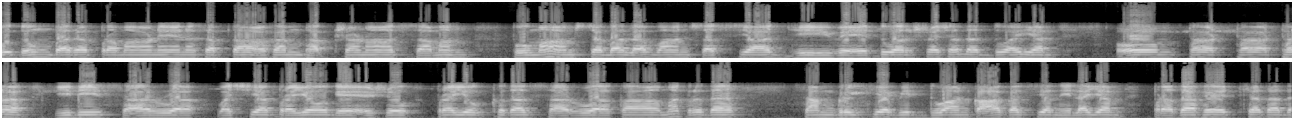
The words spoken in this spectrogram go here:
उदुम्बरप्रमाणेन सप्ताहं भक्षणात् समं पुमांश्च बलवान् सस्याज्जीवेद्वर्षशतद्वयम् ॐ ठठ इति सर्ववश्यप्रयोगेषु प्रयुक्तः सर्वकामकृत। सङ्गृह्य विद्वान् काकस्य निलयं प्रदहेच्छ तद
